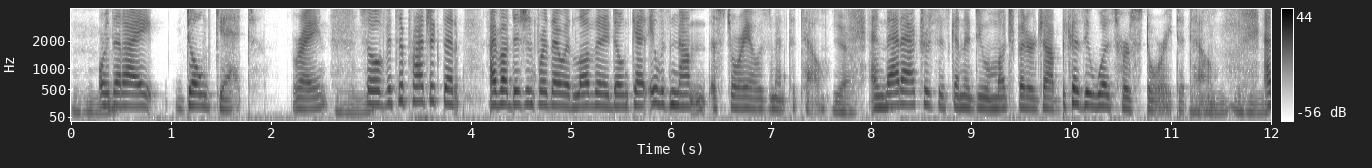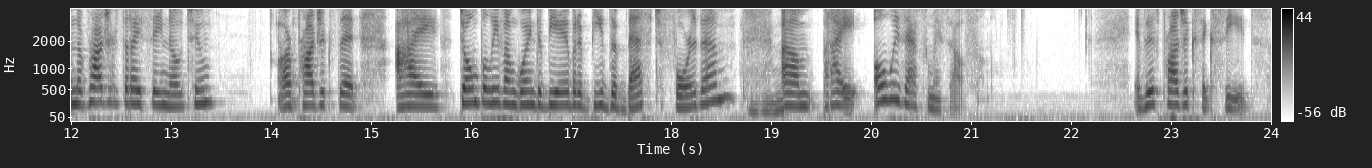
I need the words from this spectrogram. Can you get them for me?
Mm-hmm. or that i don't get right Mm-hmm. so if it's a project that i've auditioned for that i would love that i don't get it was not a story i was meant to tell Yeah. and that actress is going to do a much better job because it was her story to tell Mm-hmm, and the projects that i say no to are projects that I don't believe I'm going to be able to be the best for them. Mm-hmm. Um, but I always ask myself if this project succeeds,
